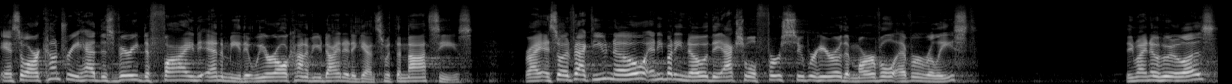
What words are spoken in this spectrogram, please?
And so, our country had this very defined enemy that we were all kind of united against with the Nazis, right? And so, in fact, do you know, anybody know the actual first superhero that Marvel ever released? Anybody know who it was?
